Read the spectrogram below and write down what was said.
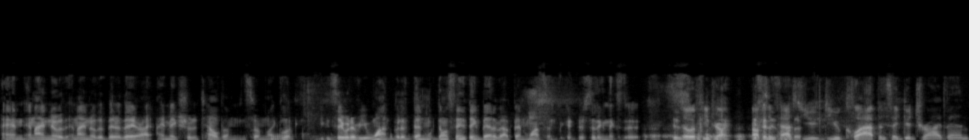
And and I know that and I know that they're there. I, I make sure to tell them. So I'm like, look, you can say whatever you want, but if Ben, don't say anything bad about Ben Watson because you're sitting next to his. So if he drops wife and a his pass, do you do you clap and say good try, Ben?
